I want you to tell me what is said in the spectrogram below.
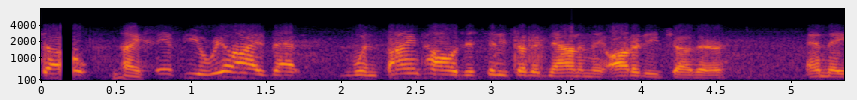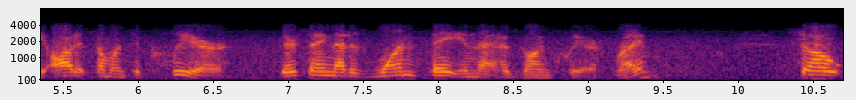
So nice. if you realize that when Scientologists sit each other down and they audit each other and they audit someone to clear, they're saying that is one Thetan that has gone clear, right? So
